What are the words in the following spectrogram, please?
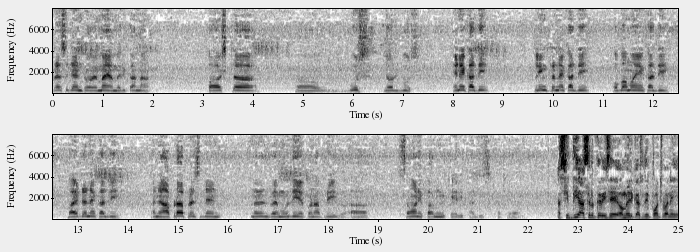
પ્રેસિડેન્ટો એમાંય અમેરિકાના ફર્સ્ટ બુશ જ્યોર્જ બુશ. એણે ખાધી ક્લિન્ટને ખાધી ઓબામાએ ખાધી બાઇડને ખાધી અને આપણા પ્રેસિડેન્ટ નરેન્દ્રભાઈ મોદીએ પણ આપણી આ સવાણી ફાર્મની કેરી ખાધી છે કાઠિયાવાડી. આ સિદ્ધિ હાંસલ કરી છે અમેરિકા સુધી પહોંચવાની.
